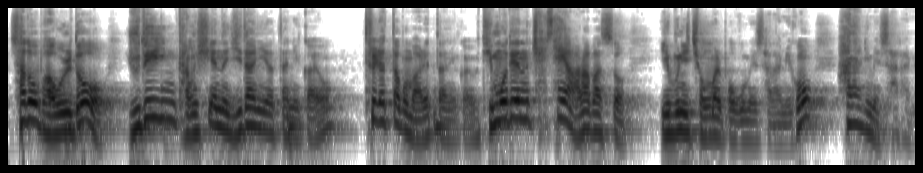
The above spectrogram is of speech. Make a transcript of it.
사도 바울도 유대인 당시에는 이단이었다니까요. 틀렸다고 말했다니까요. 디모데는 자세히 알아봤어. 이분이 정말 복음의 사람이고 하나님의 사람이야.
